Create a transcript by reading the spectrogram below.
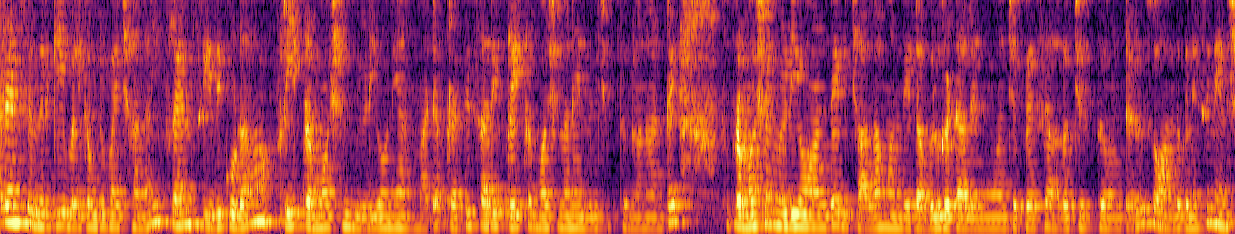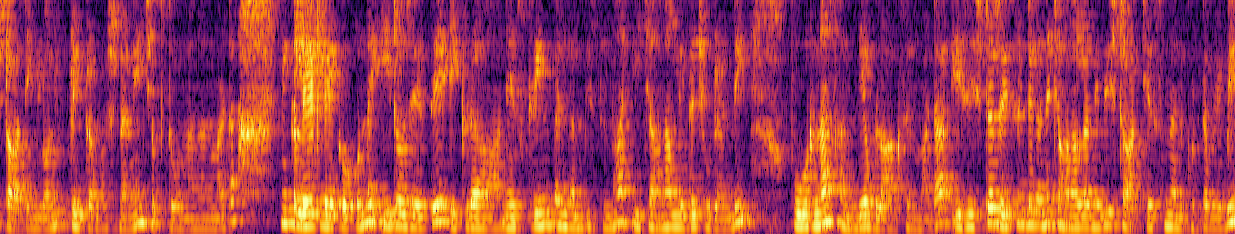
ఫ్రెండ్స్ అందరికీ welcome to my channel friends ఇది కూడా ఫ్రీ ప్రమోషన్ వీడియోనే అనమాట ప్రతిసారి ఫ్రీ ప్రమోషన్ అని ఎందుకు చెప్తున్నాను అంటే సో ప్రమోషన్ వీడియో అంటే ఇది చాలామంది డబ్బులు కట్టాలేమో అని చెప్పేసి ఆలోచిస్తూ ఉంటారు. సో అందుకనేసి నేను స్టార్టింగ్లోనే ఫ్రీ ప్రమోషన్ అని చెప్తూ ఉన్నాను అనమాట ఇంకా లేట్ లేకోకుండా ఈరోజు అయితే ఇక్కడ నేను స్క్రీన్ పైన కనిపిస్తున్న ఈ ఛానల్ని అయితే చూడండి. పూర్ణ సంధ్య బ్లాగ్స్ అనమాట ఈ సిస్టర్ రీసెంట్గానే ఛానల్ అనేది స్టార్ట్ చేస్తుంది అనుకుంటా మేబీ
